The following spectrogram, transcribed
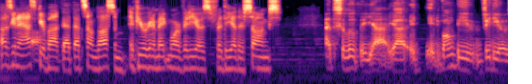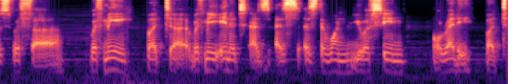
I was going to ask you about that. That sounds awesome. If you were going to make more videos for the other songs. Absolutely, yeah, yeah. It it won't be videos with uh, with me, but uh, with me in it as as as the one you have seen already. But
